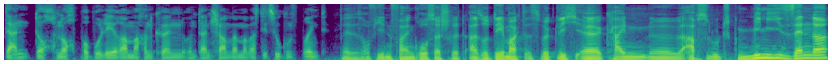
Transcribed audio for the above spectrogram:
dann doch noch populärer machen können und dann schauen wir mal, was die Zukunft bringt. Das ist auf jeden Fall ein großer Schritt. Also D-Max ist wirklich äh, kein äh, absolut Mini-Sender,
